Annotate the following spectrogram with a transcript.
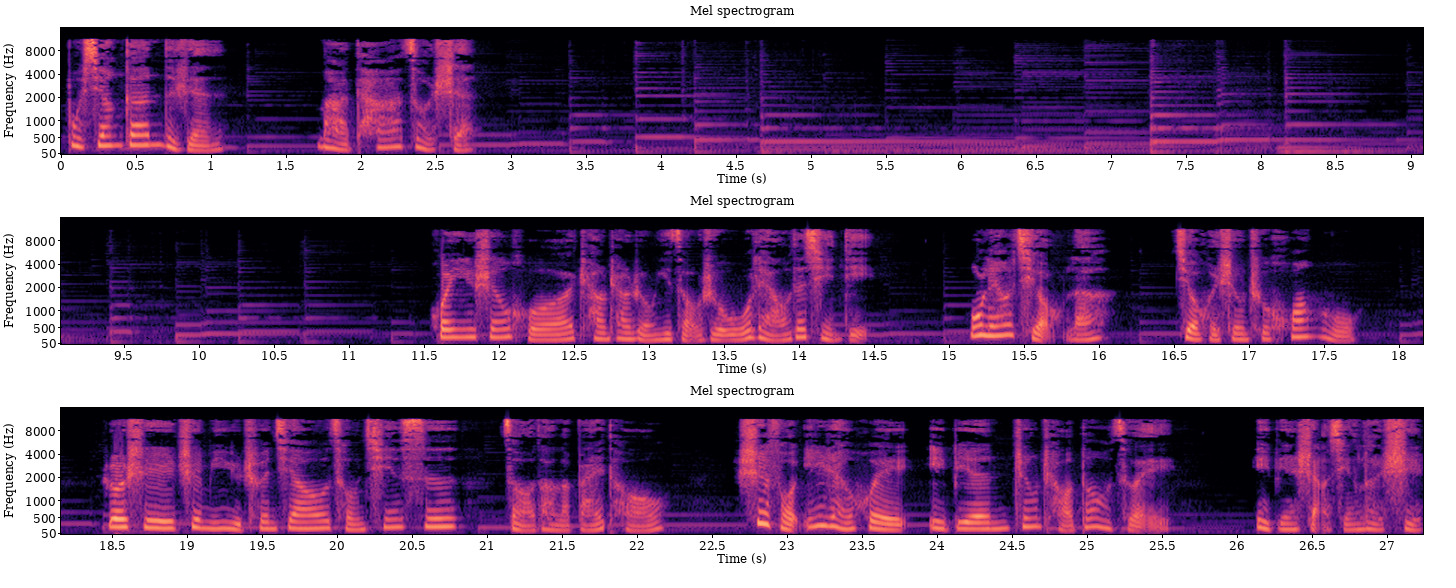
不相干的人，骂他作甚？婚姻生活常常容易走入无聊的境地，无聊久了就会生出荒芜。若是志明与春娇从青丝走到了白头。是否依然会一边争吵斗嘴，一边赏心乐事？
